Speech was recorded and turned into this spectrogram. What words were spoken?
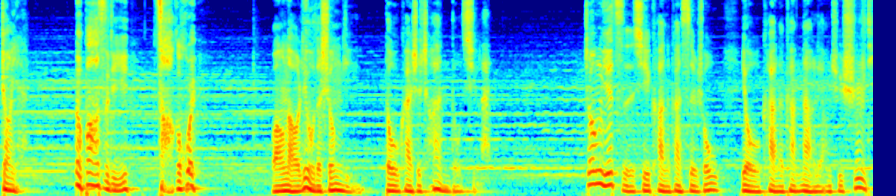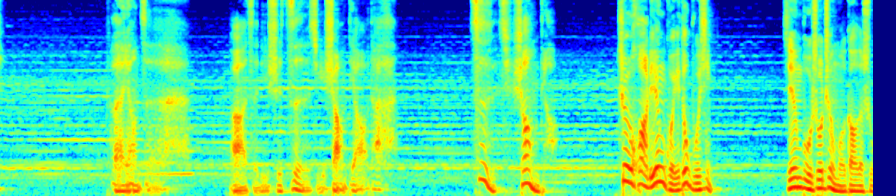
张爷，那八字里咋个会？王老六的声音都开始颤抖起来。张爷仔细看了看四周。又看了看那两具尸体，看样子八子里是自己上吊的。自己上吊？这话连鬼都不信。先不说这么高的树，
